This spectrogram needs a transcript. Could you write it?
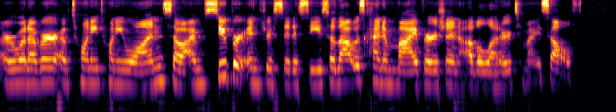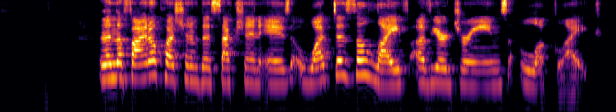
or whatever of 2021. So I'm super interested to see. So that was kind of my version of a letter to myself. And then the final question of this section is what does the life of your dreams look like?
